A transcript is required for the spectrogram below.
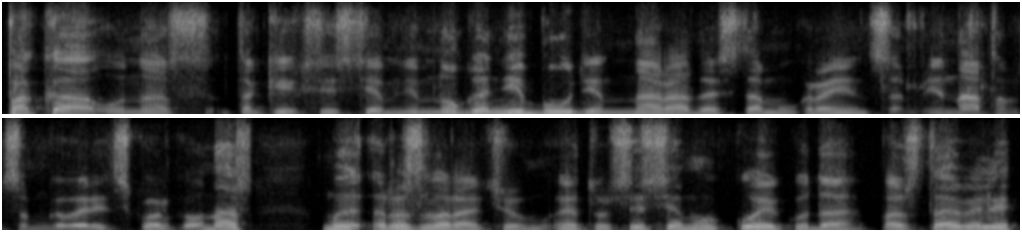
Пока у нас таких систем немного, не будем на радость там украинцам и натовцам говорить, сколько у нас, мы разворачиваем эту систему, кое-куда поставили,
